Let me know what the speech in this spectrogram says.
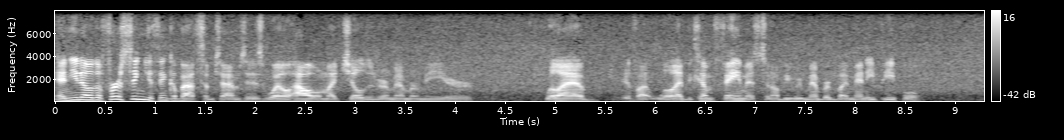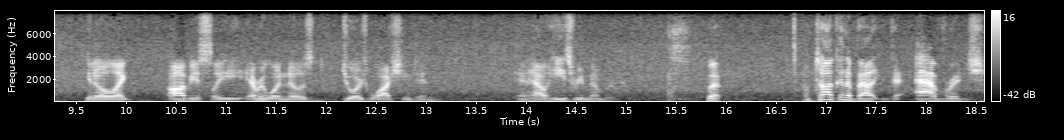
And you know, the first thing you think about sometimes is, well, how will my children remember me? Or will I have, if I, will I become famous and I'll be remembered by many people? You know, like obviously everyone knows George Washington and how he's remembered. But I'm talking about the average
